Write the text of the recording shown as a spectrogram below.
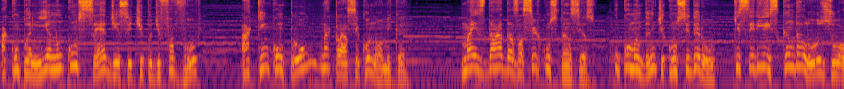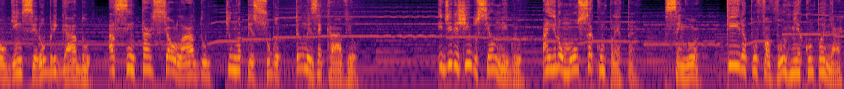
A companhia não concede esse tipo de favor a quem comprou na classe econômica. Mas, dadas as circunstâncias, o comandante considerou que seria escandaloso alguém ser obrigado a sentar-se ao lado de uma pessoa tão execrável. E dirigindo-se ao negro, a aeromoça completa: Senhor, queira por favor me acompanhar.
